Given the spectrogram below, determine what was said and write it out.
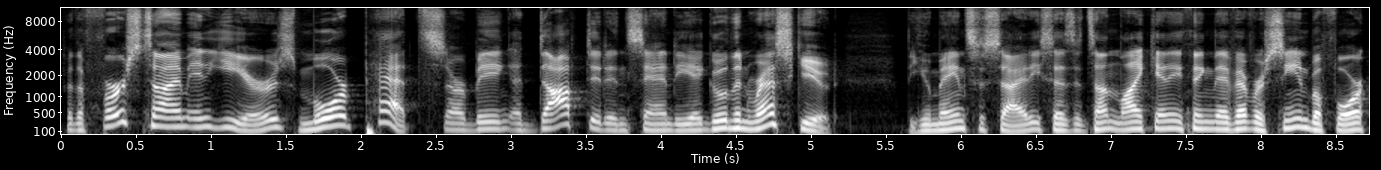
For the first time in years, more pets are being adopted in San Diego than rescued. The Humane Society says it's unlike anything they've ever seen before.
